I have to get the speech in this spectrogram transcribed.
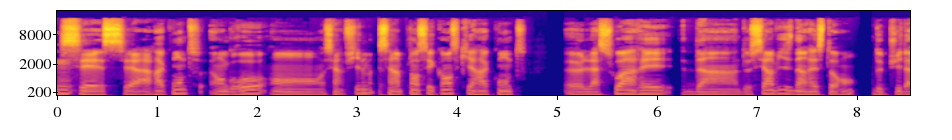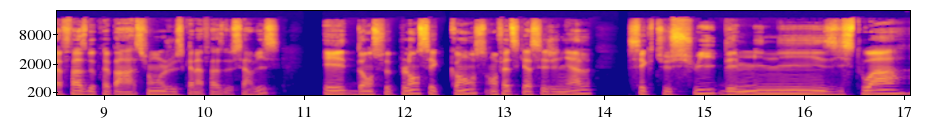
Mm. C'est, ça raconte, en gros, en, c'est un film. C'est un plan séquence qui raconte euh, la soirée de service d'un restaurant depuis la phase de préparation jusqu'à la phase de service. Et dans ce plan séquence, en fait, ce qui est assez génial, c'est que tu suis des mini-histoires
